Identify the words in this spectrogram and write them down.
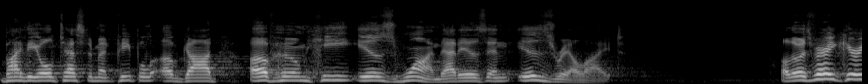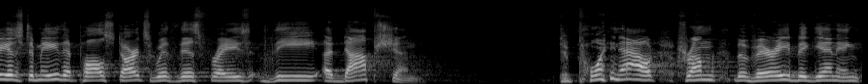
by the Old Testament people of God, of whom he is one, that is, an Israelite. Although it's very curious to me that Paul starts with this phrase, the adoption to point out from the very beginning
